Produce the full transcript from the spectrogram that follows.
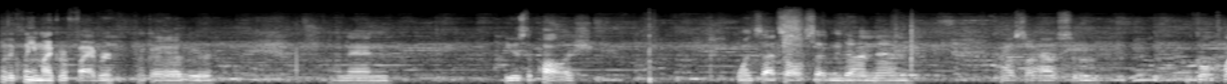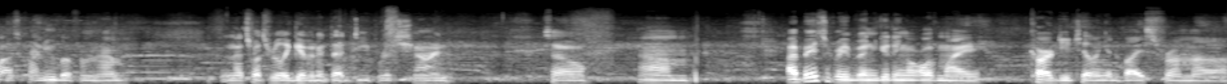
with a clean microfiber, like I have here. And then use the polish. Once that's all said and done, then I also have some gold class carnauba from them. And that's what's really giving it that deep, rich shine. So, um, I've basically been getting all of my car detailing advice from uh,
